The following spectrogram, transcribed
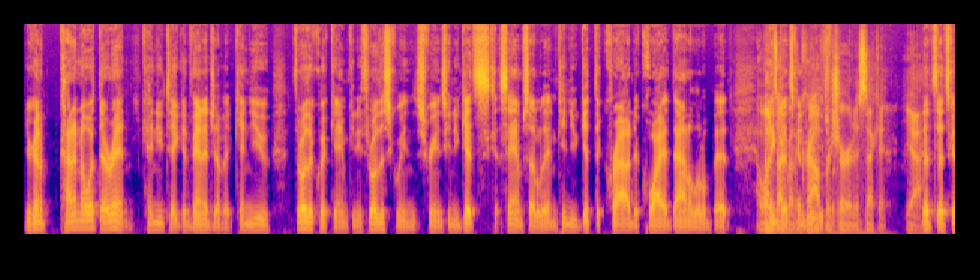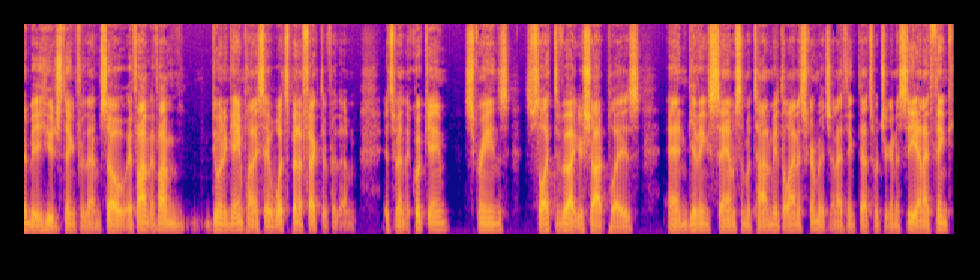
You're going to kind of know what they're in. Can you take advantage of it? Can you throw the quick game? Can you throw the screen screens? Can you get Sam settled in? Can you get the crowd to quiet down a little bit? I want I to talk about the crowd for sure in a second. Yeah, that's that's going to be a huge thing for them. So if I'm if I'm doing a game plan, I say what's been effective for them. It's been the quick game, screens, selective about your shot plays, and giving Sam some autonomy at the line of scrimmage. And I think that's what you're going to see. And I think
